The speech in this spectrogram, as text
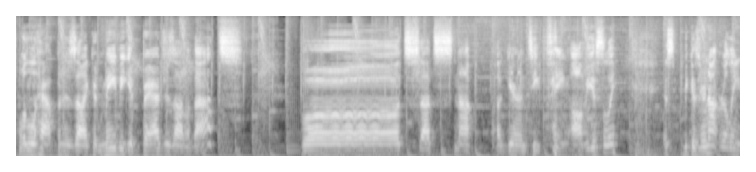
what'll happen is I could maybe get badges out of that but that's not a guaranteed thing, obviously. It's because you're not really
